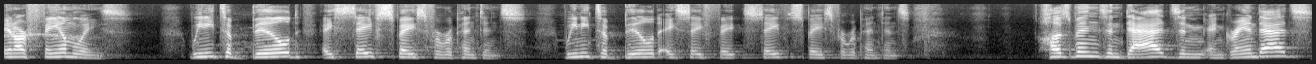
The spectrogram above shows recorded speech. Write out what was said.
In our families, We need to build a safe space for repentance. We need to build a safe, safe space for repentance. Husbands and dads and, and granddads,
